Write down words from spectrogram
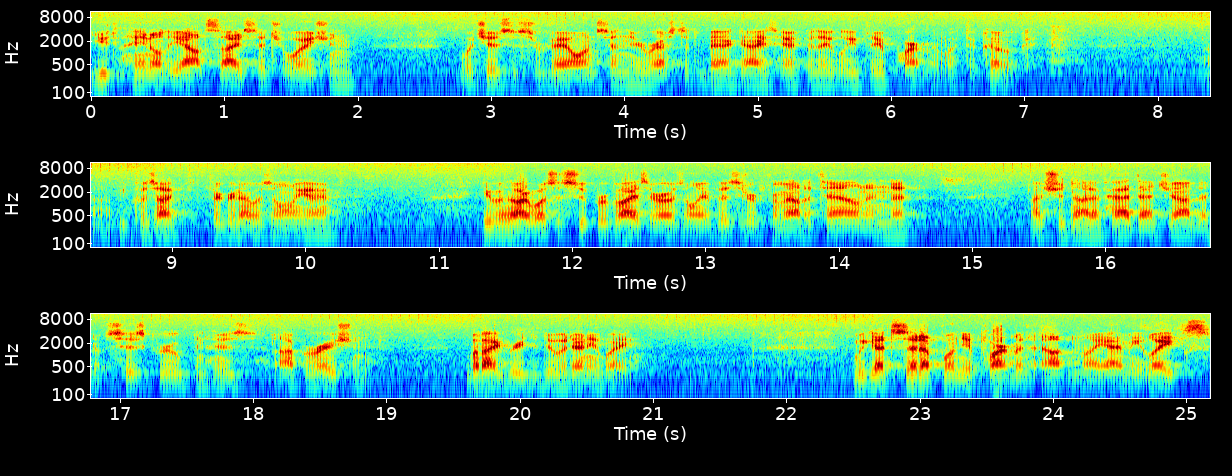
"You handle the outside situation, which is the surveillance and the arrest of the bad guys after they leave the apartment with the coke." Uh, Because I figured I was only a, even though I was a supervisor, I was only a visitor from out of town, and that I should not have had that job, that it was his group and his operation. But I agreed to do it anyway. We got set up on the apartment out in Miami Lakes.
